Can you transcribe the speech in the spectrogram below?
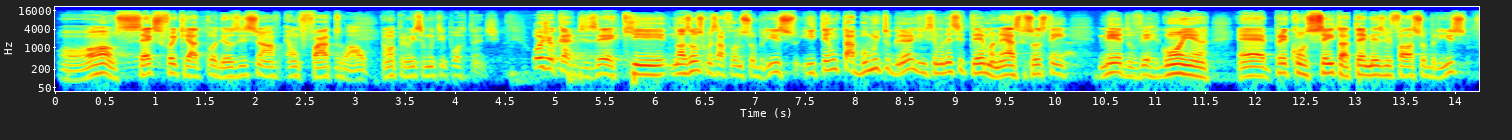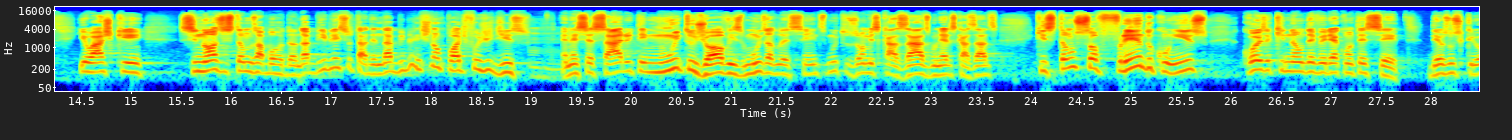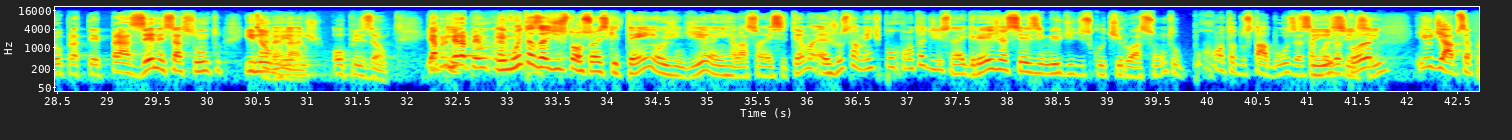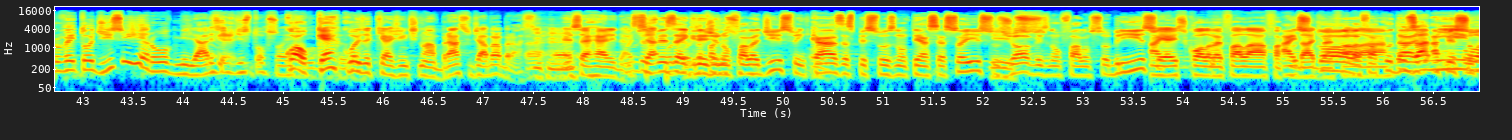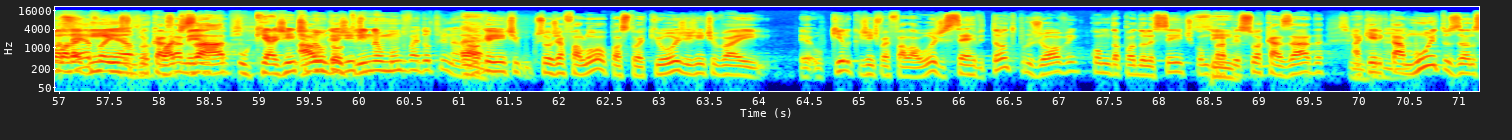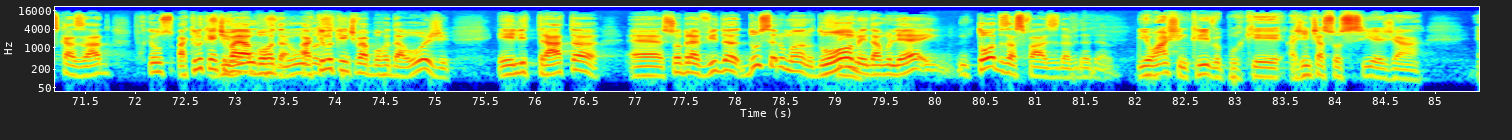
Ó, o sexo foi criado por Deus, isso é, uma- é um fato, Uau. é uma premissa muito importante. Hoje eu quero dizer que nós vamos começar falando sobre isso e tem um tabu muito grande em cima desse tema, né? As pessoas têm medo, vergonha, é, preconceito até mesmo de falar sobre isso. E eu acho que se nós estamos abordando a Bíblia, isso está dentro da Bíblia, a gente não pode fugir disso. É necessário e tem muitos jovens, muitos adolescentes, muitos homens casados, mulheres casadas que estão sofrendo com isso, coisa que não deveria acontecer. Deus nos criou para ter prazer nesse assunto e não É medo ou prisão. E a primeira pergunta que eu E muitas das distorções que tem hoje em dia em relação a esse tema é justamente por conta disso, né? A igreja se eximiu de discutir o assunto por conta dos tabus, essa Sim, coisa sim, toda. sim. E o diabo se aproveitou disso e gerou milhares de distorções. aí Qualquer coisa que a gente não abraça, o diabo abraça. Essa é a realidade. Muitas Se a- vezes a igreja não fala disso, em casa as pessoas não têm acesso a isso, os Isso. jovens não falam sobre isso. Aí a escola vai falar, a a faculdade escola, vai a falar. Faculdade, Os a amigos, pessoa o leva isso pro o casamento. WhatsApp. O que a gente Algo não que a gente- doutrina, o mundo vai doutrinar. Algo que a gente, o senhor já falou, pastor, é que hoje a gente vai. É, aquilo que a gente vai falar hoje serve tanto para o jovem, como para o adolescente, como Sim. para a pessoa casada, aquele que está há muitos anos casado, porque os- aquilo que a gente Os vai abordar, viúvas. aquilo que a gente vai abordar hoje, ele trata é, sobre a vida do ser humano, do homem, da mulher, em, em todas as fases da vida dela. E eu acho incrível porque a gente associa já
